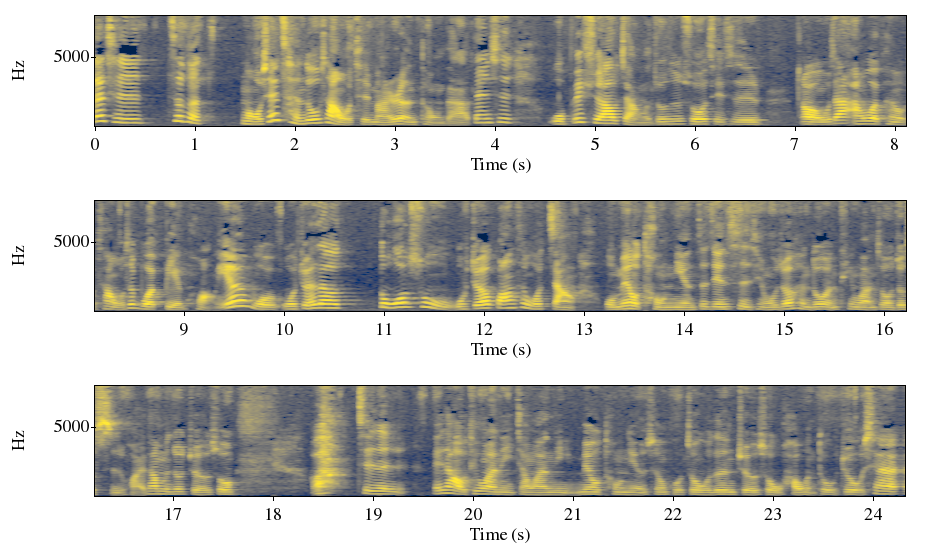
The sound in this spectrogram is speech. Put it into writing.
那其实这个某些程度上，我其实蛮认同的啊，但是。我必须要讲的，就是说，其实，呃，我在安慰朋友上，我是不会编谎，因为我我觉得多数，我觉得光是我讲我没有童年这件事情，我觉得很多人听完之后就释怀，他们就觉得说，啊，其实，哎，他我听完你讲完你没有童年的生活之后，我真的觉得说我好很多，我觉得我现在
